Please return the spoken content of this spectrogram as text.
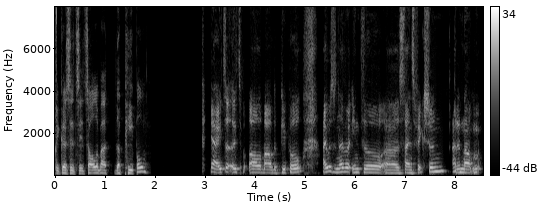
because it's it's all about the people. Yeah, it's it's all about the people. I was never into uh, science fiction. I don't know.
